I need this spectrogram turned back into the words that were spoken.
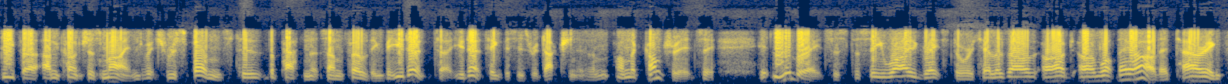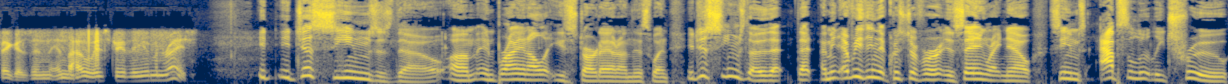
deeper unconscious mind which responds to the pattern that's unfolding. But you don't uh, you don't think this is reductionism. On the contrary, it's, it liberates us to see why great storytellers are, are, are what they are. They're towering figures in, in the whole history of the human race. It it just seems as though, um, and Brian, I'll let you start out on this one. It just seems though that that I mean everything that Christopher is saying right now seems absolutely true,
